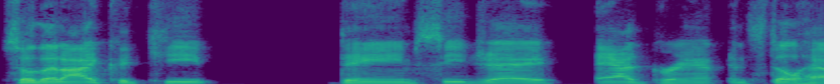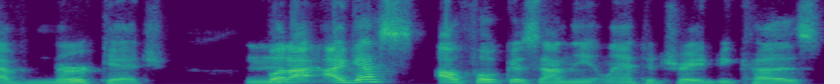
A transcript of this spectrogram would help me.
so that I could keep Dame, CJ, add Grant, and still have Nurkic. Mm. But I, I guess I'll focus on the Atlanta trade because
